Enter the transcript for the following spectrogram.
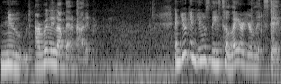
nude. I really love that about it. And you can use these to layer your lipstick.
